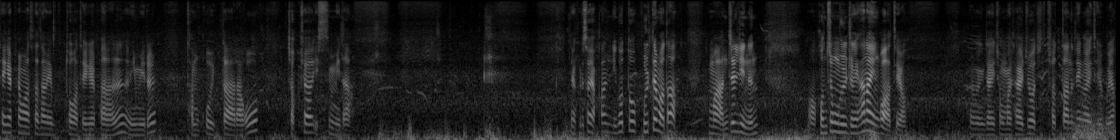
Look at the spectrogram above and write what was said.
세계 평화 사상의 모토가 되길 바라는 의미를 담고 있다라고 적혀 있습니다. 네, 그래서 약간 이것도 볼 때마다 정말 안 질리는 어, 건축물 중에 하나인 것 같아요. 어, 굉장히 정말 잘 지어졌다는 생각이 들고요.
